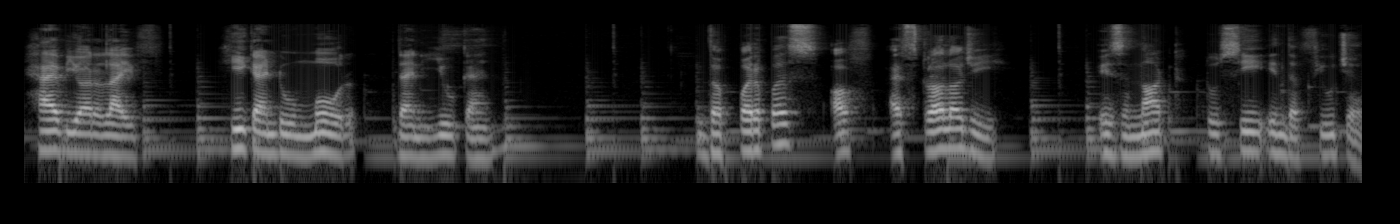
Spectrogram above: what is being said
have your life. He can do more than you can. The purpose of astrology is not to see in the future.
